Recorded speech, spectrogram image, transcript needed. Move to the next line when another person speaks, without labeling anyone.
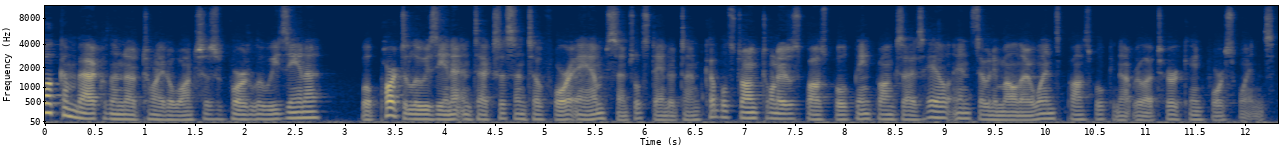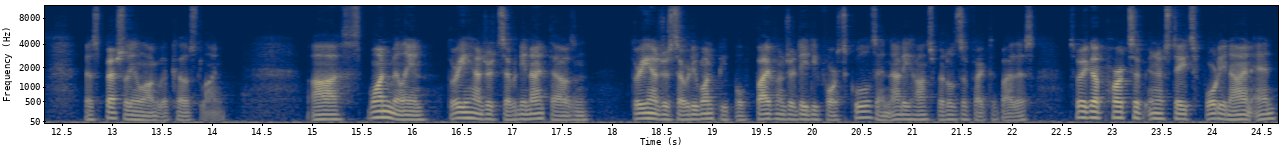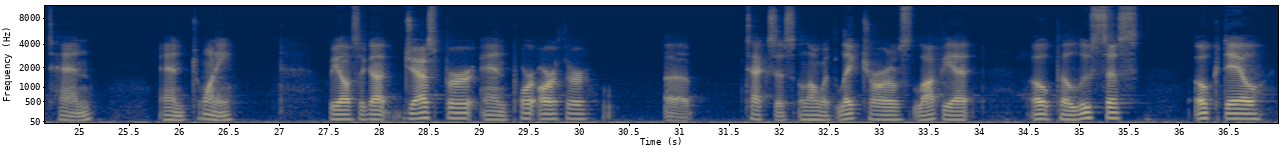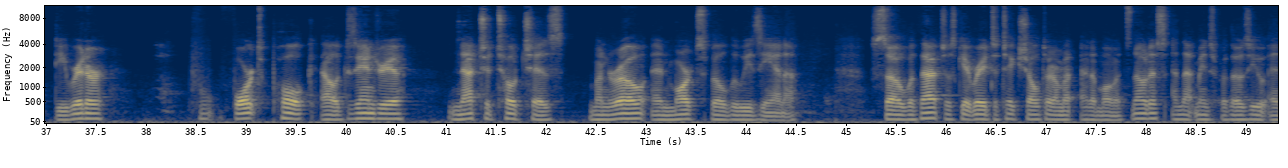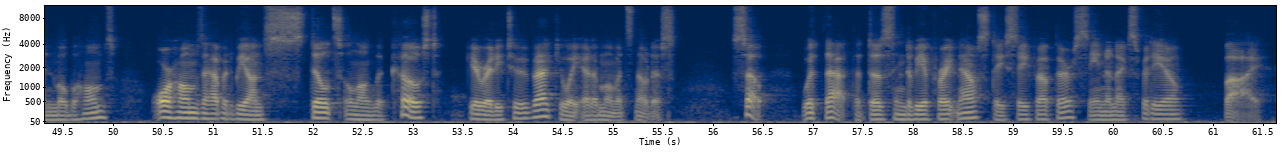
Welcome back with another tornado watch. This is for Louisiana, well, parts of Louisiana and Texas until 4 a.m. Central Standard Time. Couple strong tornadoes possible, ping pong size hail, and 70 mile an hour winds possible. Cannot rule out hurricane force winds, especially along the coastline. Uh, 1,379,371 people, 584 schools, and 90 hospitals affected by this. So we got parts of interstates 49 and 10 and 20 we also got Jasper and Port Arthur, uh, Texas, along with Lake Charles, Lafayette, Opelousas, Oakdale, DeRidder, Fort Polk, Alexandria, Natchitoches, Monroe, and Marksville, Louisiana. So with that, just get ready to take shelter at a moment's notice, and that means for those of you in mobile homes or homes that happen to be on stilts along the coast, get ready to evacuate at a moment's notice. So, with that, that does seem to be it for right now. Stay safe out there. See you in the next video. Bye.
